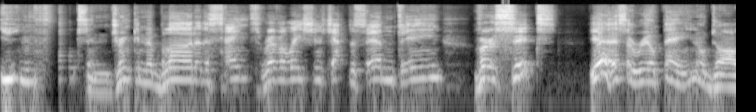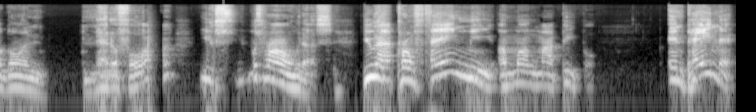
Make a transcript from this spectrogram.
Eating folks and drinking the blood of the saints. Revelation chapter 17, verse 6. Yeah, it's a real thing. You know, doggone metaphor. You, what's wrong with us? You have profaned me among my people. In payment,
